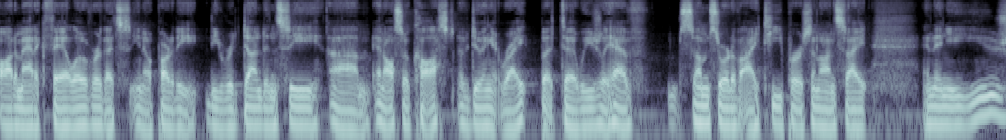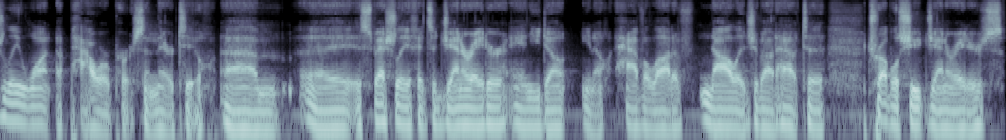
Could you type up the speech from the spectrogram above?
automatic failover. That's you know part of the the redundancy um, and also cost of doing it right. But uh, we usually have some sort of IT person on site, and then you usually want a power person there too, um, uh, especially if it's a generator and you don't you know have a lot of knowledge about how to troubleshoot generators.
